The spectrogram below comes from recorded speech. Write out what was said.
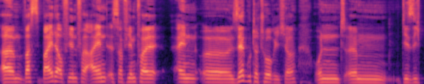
Ähm, was beide auf jeden Fall eint, ist auf jeden Fall ein äh, sehr guter Torriecher und ähm, die sich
